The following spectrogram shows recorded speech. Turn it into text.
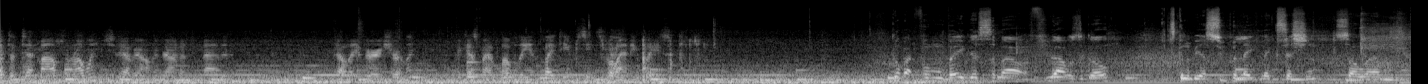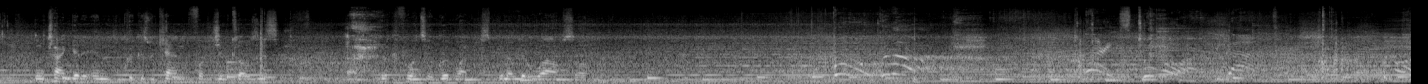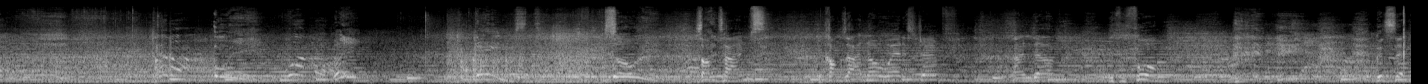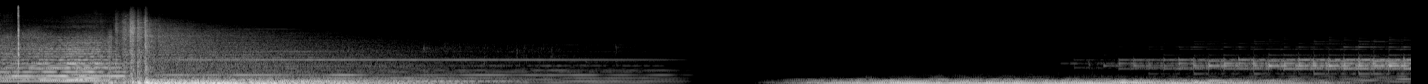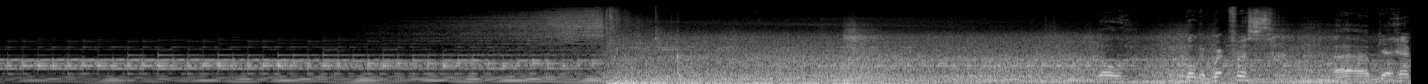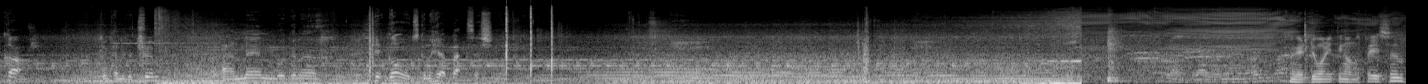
About to 10 miles from runway. Should have you on the ground in uh, LA very shortly. Because my lovely in-flight team seats for landing, please. Got back from Vegas about a few hours ago. It's going to be a super late leg session, so um, I'm going to try and get it in quick as we can before the gym closes. Uh, looking forward to a good one. It's been a little while, so. Nice. Two more. You got it comes out of nowhere, the strength, and um, you perform. Good set. Go, go get breakfast, uh, get a haircut. I think I need a trim, and then we're gonna hit gold. It's gonna hit a back session. We're gonna do anything on the face in?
